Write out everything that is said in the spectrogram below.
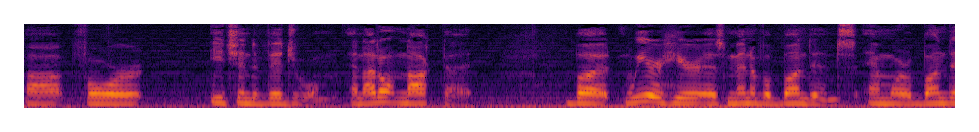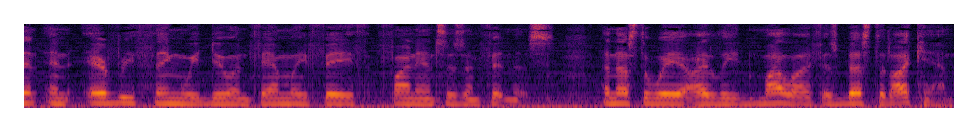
uh, for each individual. And I don't knock that. But we are here as men of abundance, and we're abundant in everything we do in family, faith, finances, and fitness. And that's the way I lead my life as best that I can.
